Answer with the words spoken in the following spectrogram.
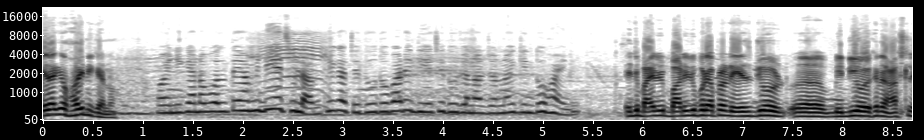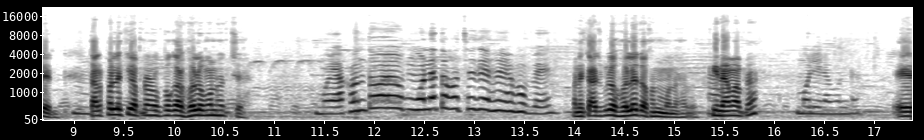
এর আগে হয়নি কেন? হয়নি কেন বলতে আমি দিয়েছিলাম ঠিক আছে দু দুবারই দিয়েছি দুজনের জন্যই কিন্তু হয়নি। এই যে বাড়ির বাড়ির উপরে আপনার এসডিও বিডিও এখানে আসলেন তার ফলে কি আপনার উপকার হলো মনে হচ্ছে? এখন তো মনে তো হচ্ছে যে হ্যাঁ হবে। মানে কাজগুলো হলে তখন মনে হবে। কি নাম আপনার? মলিনা মুন্ডা। এই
